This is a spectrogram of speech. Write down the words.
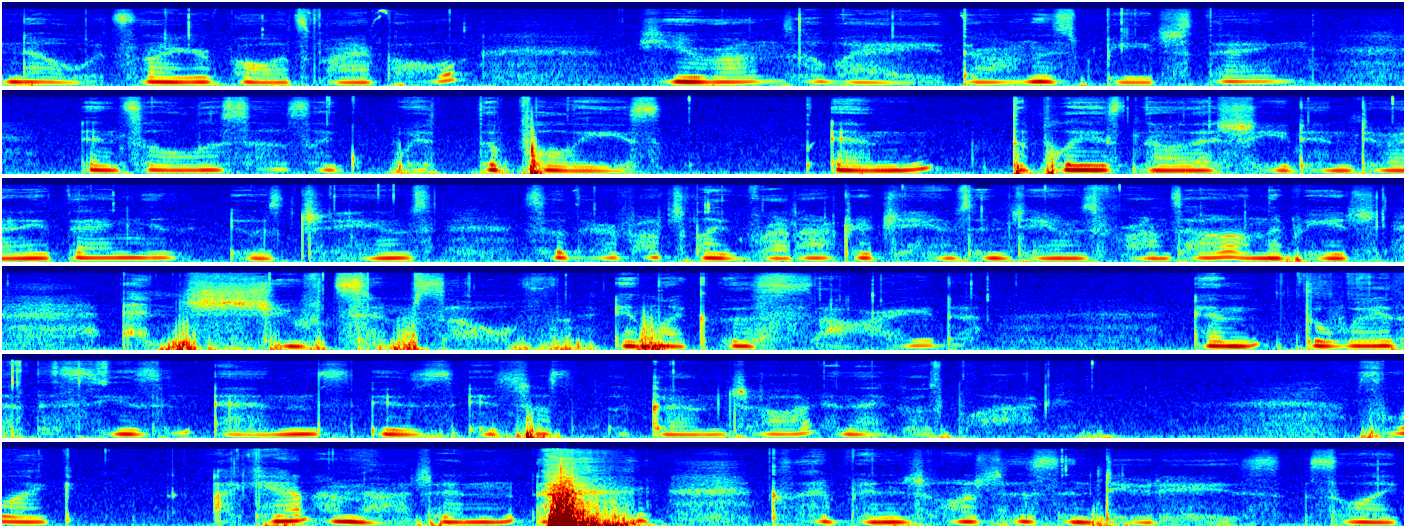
No, it's not your fault, it's my fault. He runs away. They're on this beach thing. And so Alyssa's like with the police. And the police know that she didn't do anything. It was James. So they're about to like run after James. And James runs out on the beach and shoots himself in like the side. And the way that the season ends is it's just a gunshot and then it goes black. So like I can't imagine because I binge watched this in two days. So like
